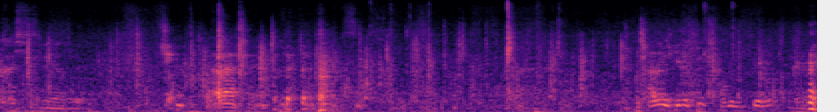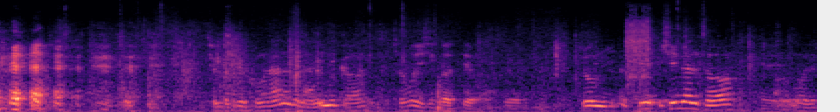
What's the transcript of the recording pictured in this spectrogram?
가시지 그냥. 아. 가는 길을 쭉 가고 있죠. 정치를 그만하는 건 아니니까 젊어지신 것 같아요. 좀 쉬, 쉬면서 네. 어, 뭐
